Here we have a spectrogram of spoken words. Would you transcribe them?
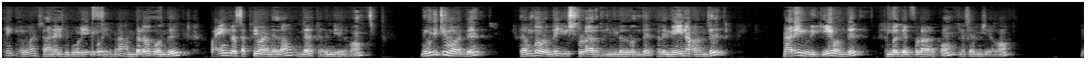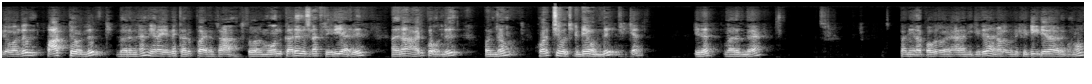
கொழுப்புலாம் கரைஞ்சு ஓடியே போயிருந்தா அந்த அளவுக்கு வந்து பயங்கர சக்தி வாய்ந்ததுதான் இந்த கரிஞ்சீரகம். முடிக்கு வந்து ரொம்ப வந்து யூஸ்ஃபுல்லாக இருக்கும். என்பது வந்து அது மெயினாக வந்து நிறைய முடிக்கே வந்து ரொம்ப ஹெல்ப்ஃபுல்லாக இருக்கும். இந்த கரிஞ்சீரகம் இதை வந்து பார்த்து வந்து வருங்க. ஏன்னா என்ன கருப்பாக இருக்கா? ஸோ நம்ம வந்து கருகுச்சுன்னா தெரியாது. அதனால அடுப்பை வந்து கொஞ்சம் குறைச்சி வச்சுக்கிட்டே வந்து நீங்க இதை வருங்க. பார்த்தீங்கன்னா புகை வர ஆரம்பிக்குது. அதனால வந்து கிண்டிக்கிட்டே தான் இருக்கணும்.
